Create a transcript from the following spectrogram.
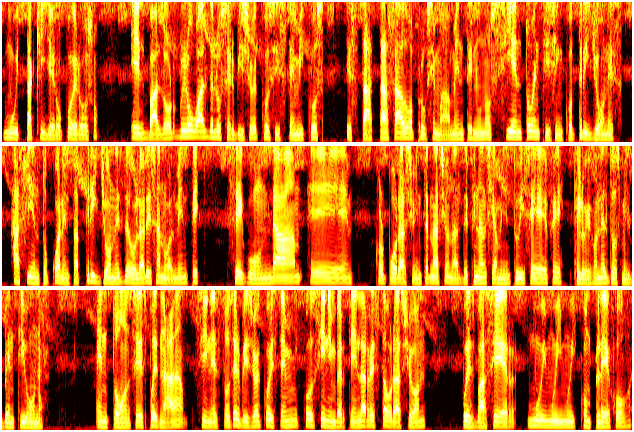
muy taquillero poderoso. El valor global de los servicios ecosistémicos está tasado aproximadamente en unos 125 trillones a 140 trillones de dólares anualmente, según la eh, Corporación Internacional de Financiamiento ICF, que lo dijo en el 2021. Entonces, pues nada, sin estos servicios ecosistémicos, sin invertir en la restauración, pues va a ser muy, muy, muy complejo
